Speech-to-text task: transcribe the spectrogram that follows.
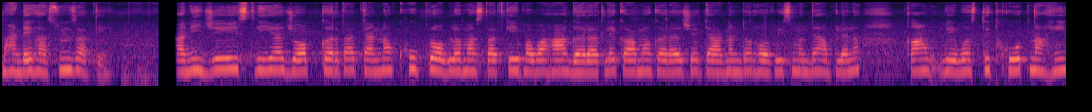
भांडे घासून जाते. आणि जे स्त्रिया जॉब करतात त्यांना खूप प्रॉब्लेम असतात की बाबा हा घरातले कामं करायचे त्यानंतर ऑफिसमध्ये आपल्याला काम व्यवस्थित होत नाही.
